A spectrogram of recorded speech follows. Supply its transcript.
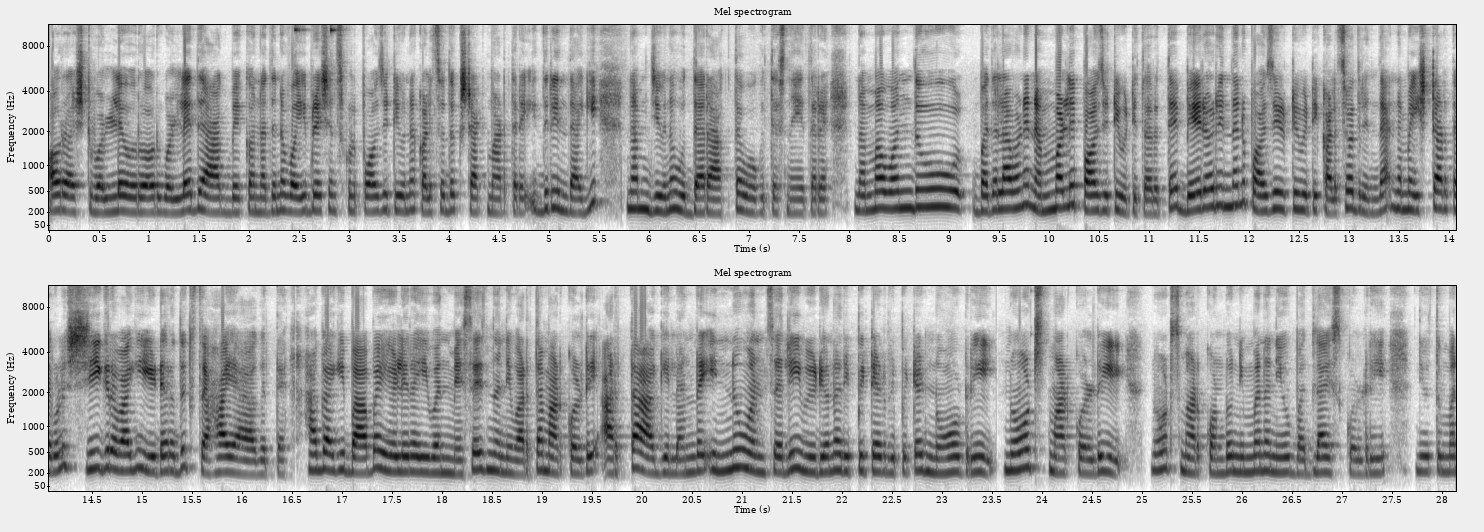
ಅವ್ರು ಅಷ್ಟು ಒಳ್ಳೆಯವರು ಅವ್ರಿಗೆ ಒಳ್ಳೇದೇ ಆಗಬೇಕು ಅನ್ನೋದನ್ನು ವೈಬ್ರೇಷನ್ಸ್ಗಳು ಪಾಸಿಟಿವ್ನ ಕಳಿಸೋದಕ್ಕೆ ಸ್ಟಾರ್ಟ್ ಮಾಡ್ತಾರೆ. ಇದರಿಂದಾಗಿ ನಮ್ಮ ಜೀವನ ಉದ್ಧಾರ ಆಗ್ತಾ ಹೋಗುತ್ತೆ ಸ್ನೇಹಿತರೆ. ನಮ್ಮ ಒಂದು ಬದಲಾವಣೆ ನಮ್ಮಲ್ಲಿ ಪಾಸಿಟಿವಿಟಿ ತರುತ್ತೆ. ಬೇರೆಯವರಿಂದನೂ ಪಾಸಿಟಿವಿಟಿ ಕಳಿಸೋದ್ರಿಂದ ನಮ್ಮ ಇಷ್ಟಾರ್ಥಗಳು ಶೀಘ್ರವಾಗಿ ಈಡೇರೋದಕ್ಕೆ ಸಹಾಯ ಆಗುತ್ತೆ. ಹಾಗಾಗಿ ಬಾಬಾ ಹೇಳಿರೋ ಈ ಒಂದು ಮೆಸೇಜ್ನ ನೀವು ಅರ್ಥ ಮಾಡ್ಕೊಳ್ರಿ. ಅರ್ಥ ಆಗಿಲ್ಲ ಅಂದರೆ ಇನ್ನೂ ಒಂದ್ಸಲಿ ವಿಡಿಯೋನ ರಿಪೀಟೆಡ್ ರಿಪೀಟೆಡ್ ನೋಡ್ರಿ. ನೋಟ್ಸ್ ಮಾಡ್ಕೊಳ್ರಿ. ನೋಟ್ಸ್ ಮಾಡಿಕೊಂಡು ನಿಮ್ಮನ್ನು ನೀವು ಬದಲಾಯಿಸ್ಕೊಳ್ರಿ. ನೀವು ತುಂಬಾ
